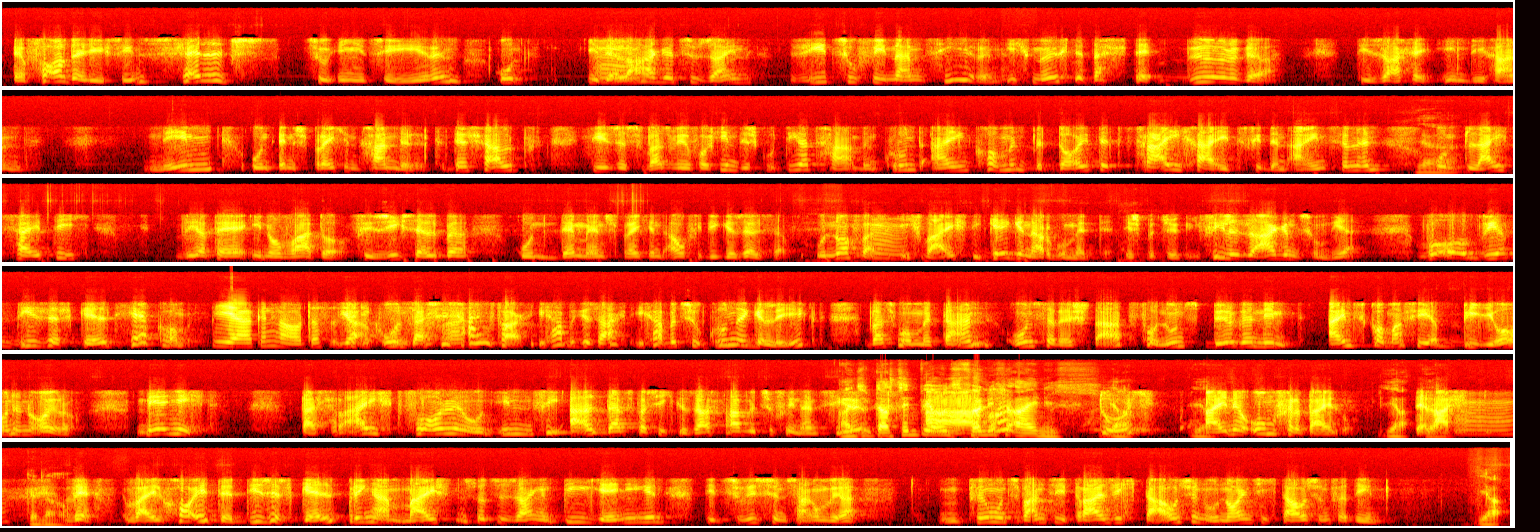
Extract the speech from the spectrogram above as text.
erforderlich sind, selbst zu initiieren und in der mhm. Lage zu sein, sie zu finanzieren. Ich möchte, dass der Bürger die Sache in die Hand nimmt und entsprechend handelt. Deshalb dieses, was wir vorhin diskutiert haben, Grundeinkommen bedeutet Freiheit für den Einzelnen ja. und gleichzeitig wird er Innovator für sich selber und dementsprechend auch für die Gesellschaft. Und noch was, mhm. ich weiß die Gegenargumente diesbezüglich. Viele sagen zu mir, wo wird dieses Geld herkommen? Ja, genau, das ist ja, ja und das Frage. ist einfach. Ich habe gesagt, ich habe zugrunde gelegt, was momentan unsere Staat von uns Bürgern nimmt. 1,4 Billionen Euro. Mehr nicht. Das reicht vorne und hinten für all das, was ich gesagt habe, zu finanzieren. Also da sind wir uns völlig einig. Durch ja, ja. eine Umverteilung ja, der Lasten. Genau. Weil heute dieses Geld bringen am meisten sozusagen diejenigen, die zwischen, sagen wir, 25, 30.000 und 90.000 verdienen. Ja,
